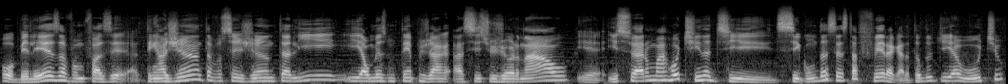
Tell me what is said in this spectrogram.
pô, beleza, vamos fazer. Tem a janta, você janta ali e ao mesmo tempo já assiste o jornal. E, é, isso era uma rotina de, segunda a sexta-feira, cara. Todo dia útil,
